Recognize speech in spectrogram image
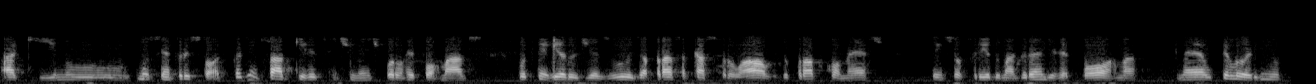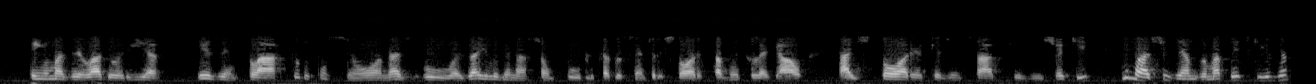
aqui no, no centro histórico. A gente sabe que recentemente foram reformados o Terreiro de Jesus, a Praça Castro Alves, o próprio comércio tem sofrido uma grande reforma, né? o Pelourinho tem uma zeladoria exemplar, tudo funciona, as ruas, a iluminação pública do centro histórico está muito legal, a história que a gente sabe que existe aqui, e nós fizemos uma pesquisa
